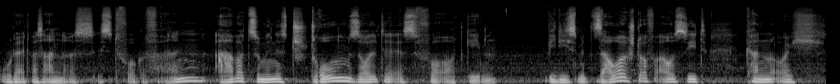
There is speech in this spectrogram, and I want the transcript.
oder etwas anderes ist vorgefallen, aber zumindest Strom sollte es vor Ort geben. Wie dies mit Sauerstoff aussieht, kann euch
